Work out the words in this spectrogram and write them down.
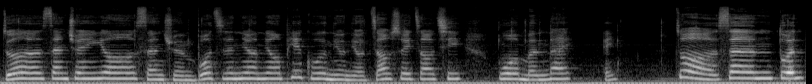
左三圈，右三圈，脖子扭扭，屁股扭扭，早睡早起，我们来。哎，做深蹲，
